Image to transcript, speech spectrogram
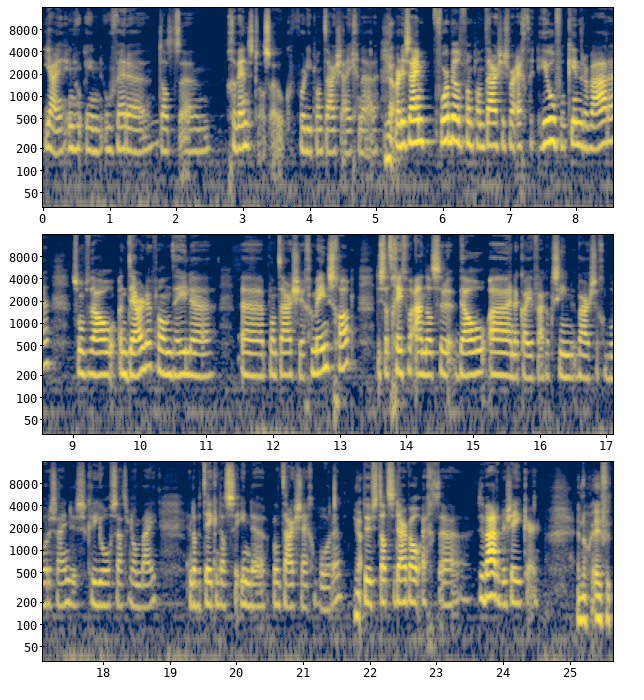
ja, in, ho in hoeverre dat um, gewenst was ook voor die plantage-eigenaren. Ja. Maar er zijn voorbeelden van plantages waar echt heel veel kinderen waren. Soms wel een derde van het hele uh, plantagegemeenschap. Dus dat geeft wel aan dat ze wel, uh, en dan kan je vaak ook zien waar ze geboren zijn. Dus Creool staat er dan bij. En dat betekent dat ze in de plantage zijn geboren. Ja. Dus dat ze daar wel echt, uh, ze waren er zeker. En nog even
